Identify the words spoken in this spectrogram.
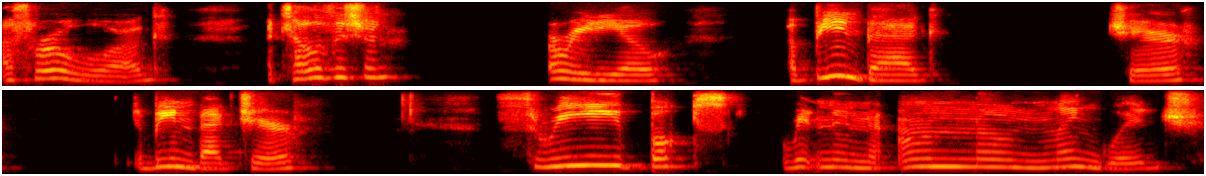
a throw log, a television, a radio, a beanbag chair, a beanbag chair, three books written in an unknown language,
